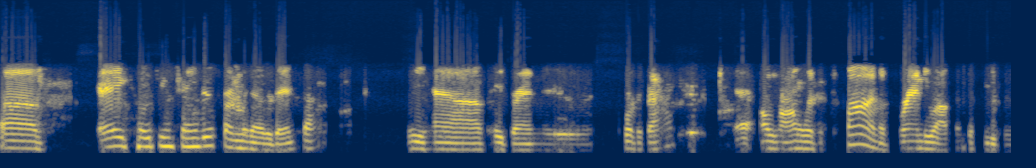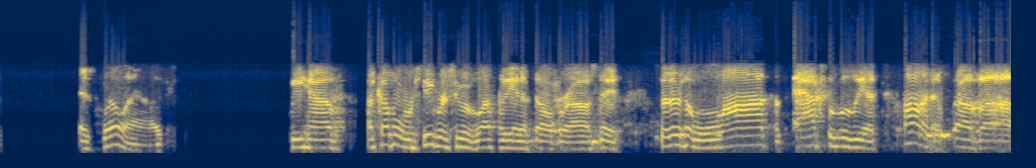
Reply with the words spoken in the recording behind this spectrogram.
of a coaching changes from the Notre Dame side. We have a brand new quarterback, uh, along with a ton of brand new offensive pieces, as well as we have a couple of receivers who have left for the NFL for Ohio State. So there's a lot, of, absolutely a ton of of, uh,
